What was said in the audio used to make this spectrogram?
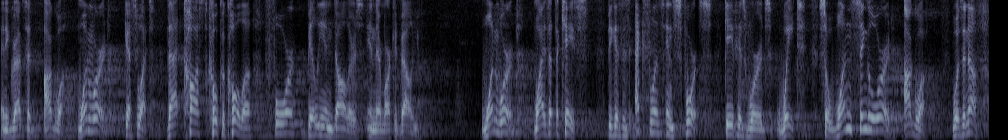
and he grabbed said, agua. One word. Guess what? That cost Coca Cola $4 billion in their market value. One word. Why is that the case? Because his excellence in sports gave his words weight. So one single word, agua, was enough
